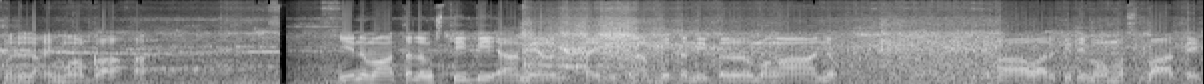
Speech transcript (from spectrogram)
Malalaking mga baka. Yun ang mga talong Stevie. Ah, meron tayo dito nabutan dito ng mga ano. Ah, uh, yung mga masbate.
